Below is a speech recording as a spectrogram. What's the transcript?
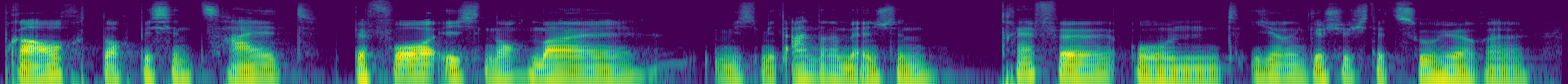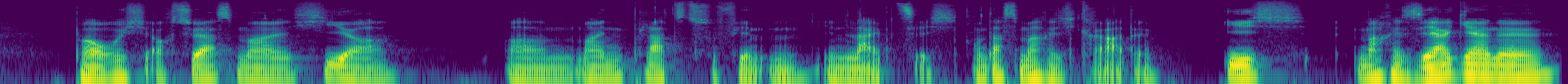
brauche doch ein bisschen Zeit, bevor ich nochmal mich mit anderen Menschen treffe und ihren Geschichte zuhöre, brauche ich auch zuerst mal hier ähm, meinen Platz zu finden in Leipzig. Und das mache ich gerade. Ich mache sehr gerne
